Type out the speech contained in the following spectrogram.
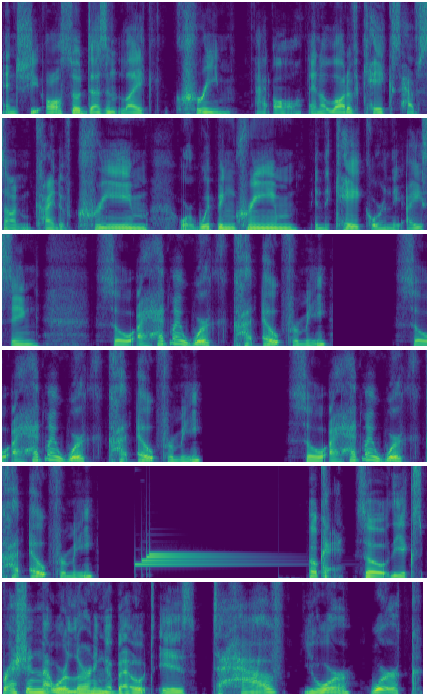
and she also doesn't like cream at all. And a lot of cakes have some kind of cream or whipping cream in the cake or in the icing. So I had my work cut out for me. So I had my work cut out for me. So I had my work cut out for me. Okay, so the expression that we're learning about is to have your work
